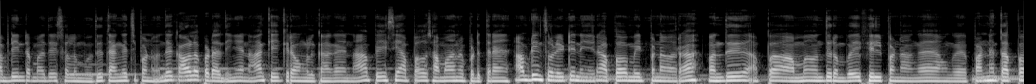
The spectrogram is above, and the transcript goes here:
அப்படின்ற மாதிரி சொல்லும்போது தங்கச்சி பொண்ணு வந்து கவலைப்படாதீங்க நான் கேட்குறவங்களுக்காக நான் பேசி அப்பாவை சமாதானப்படுத்துறேன் அப்படின்னு சொல்லிட்டு நேராக அப்பாவை மீட் பண்ண வரா. வந்து அப்பா அம்மா வந்து ரொம்பவே ஃபீல் பண்ணாங்க. அவங்க பண்ண தப்பை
